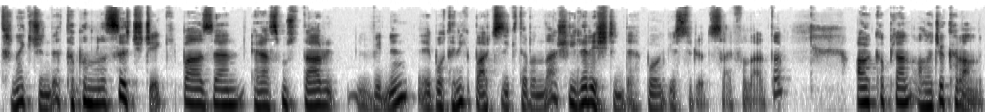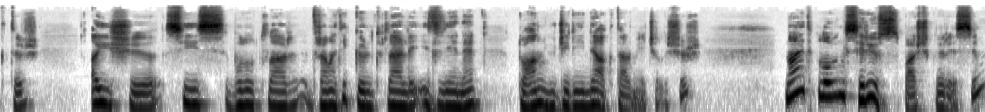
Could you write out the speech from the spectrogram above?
tırnak içinde tapınılısı çiçek bazen Erasmus Darwin'in e, Botanik Bahçesi kitabından şiirler eşliğinde boy gösteriyordu sayfalarda. Arka plan alacakaranlıktır ay ışığı, sis, bulutlar, dramatik görüntülerle izleyene doğan yüceliğini aktarmaya çalışır. Night Blowing Sirius başlıklı resim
